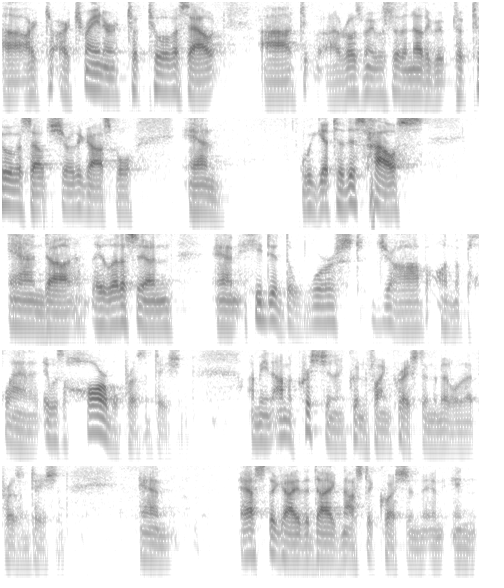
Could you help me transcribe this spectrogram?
uh, our, our trainer took two of us out, uh, to, uh, Rosemary was with another group, took two of us out to share the gospel. And we get to this house, and uh, they let us in, and he did the worst job on the planet. It was a horrible presentation. I mean, I'm a Christian and couldn't find Christ in the middle of that presentation. And asked the guy the diagnostic question in, in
